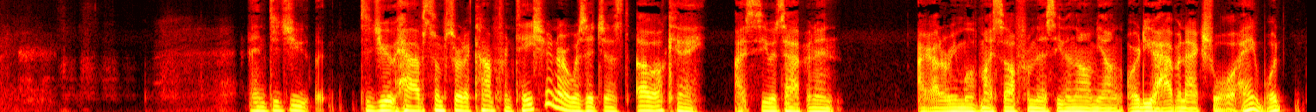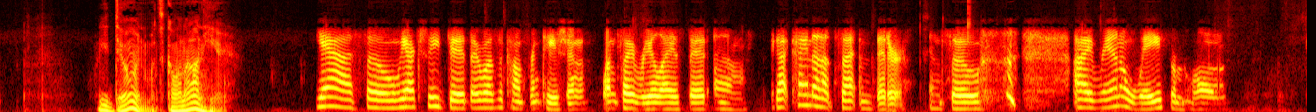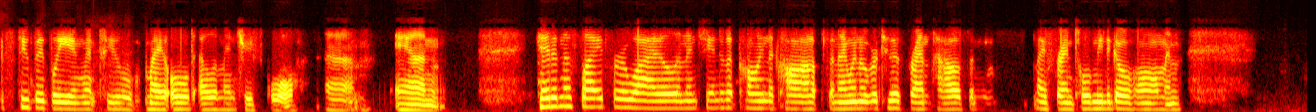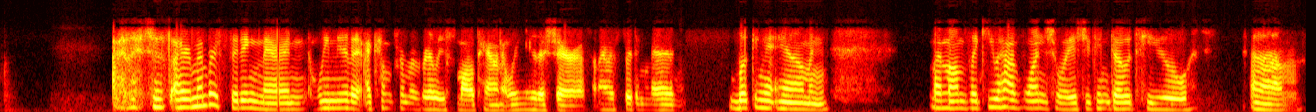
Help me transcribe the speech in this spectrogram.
And did you did you have some sort of confrontation or was it just, oh okay, I see what's happening. I got to remove myself from this even though I'm young or do you have an actual, hey, what what are you doing? What's going on here? yeah, so we actually did. There was a confrontation. Once I realized it, um, I got kind of upset and bitter, and so I ran away from home stupidly and went to my old elementary school um, and hid in the slide for a while. And then she ended up calling the cops, and I went over to a friend's house, and my friend told me to go home and. I was just, I remember sitting there and we knew that I come from a really small town and we knew the sheriff and I was sitting there and looking at him and my mom's like, you have one choice. You can go to, um,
